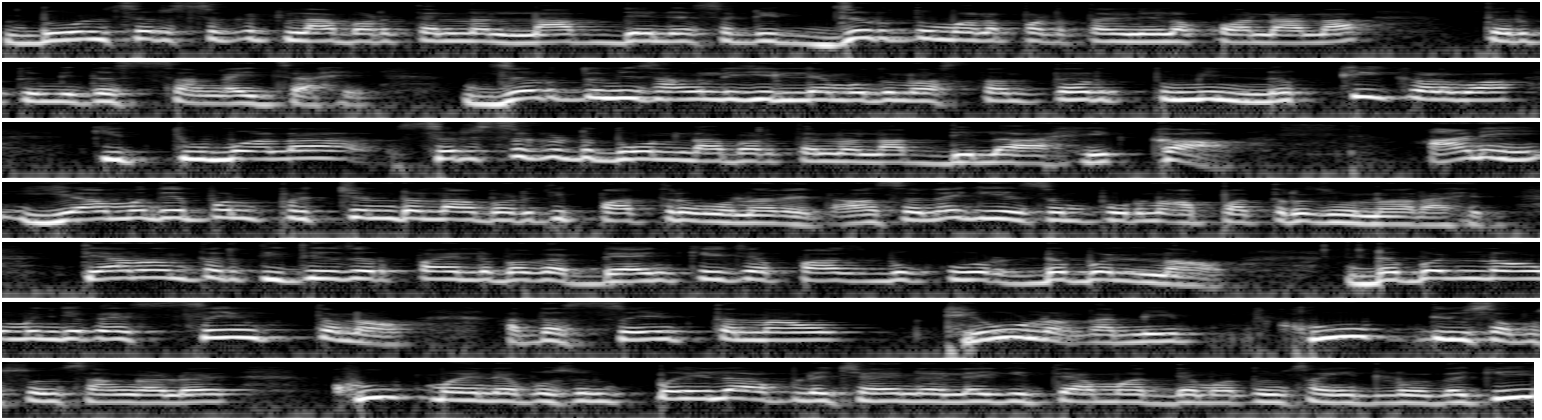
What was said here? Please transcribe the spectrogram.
दोन सरसकट लाभार्थ्यांना लाभ देण्यासाठी जर तुम्हाला पडताळणीला कॉल आला तर तुम्ही तसं सांगायचं आहे. जर तुम्ही सांगली जिल्ह्यामधून असताल तर तुम्ही नक्की कळवा की तुम्हाला सरसकट दोन लाभार्थ्यांना लाभ दिला आहे का? आणि यामध्ये पण प्रचंड लाभार्थी पात्र होणार आहेत. असं नाही की हे संपूर्ण अपात्रच होणार आहेत. त्यानंतर तिथे जर पाहिलं बघा बँकेच्या पासबुकवर डबल नाव. डबल नाव म्हणजे काय? संयुक्त नाव. आता संयुक्त नाव ठेवू नका. मी खूप दिवसापासून सांगायलो आहे खूप महिन्यापासून. पहिलं आपलं चॅनल आहे की त्या माध्यमातून सांगितलं होतं की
